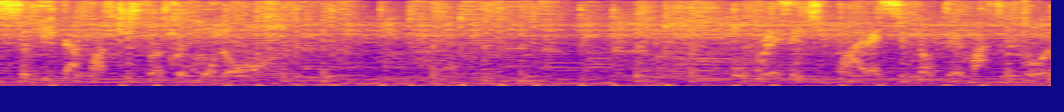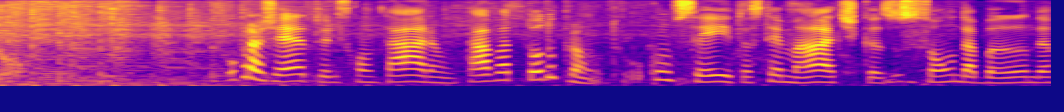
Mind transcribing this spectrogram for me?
Com as questões do mundo? O presente parece não ter mais futuro. O projeto, eles contaram, estava todo pronto. O conceito, as temáticas, o som da banda.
